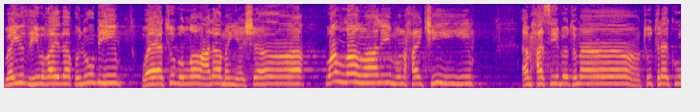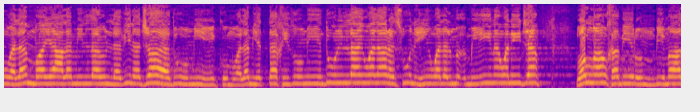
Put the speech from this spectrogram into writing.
ويذهب غيظ قلوبهم ويتوب الله على من يشاء. والله عليم حكيم. أم حسبتم أن تتركوا ولما يعلم الله الذين جاهدوا منكم ولم يتخذوا من دون الله ولا رسوله ولا المؤمنين وليجا؟ والله خبير بما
